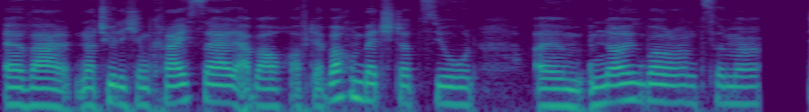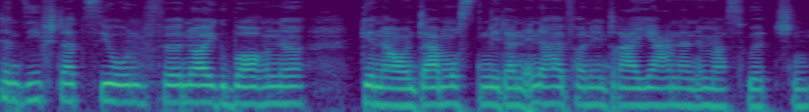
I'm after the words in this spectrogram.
Äh, war natürlich im Kreissaal, aber auch auf der Wochenbettstation, ähm, im Neugeborenenzimmer, Intensivstation für Neugeborene. Genau, und da mussten wir dann innerhalb von den drei Jahren dann immer switchen.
